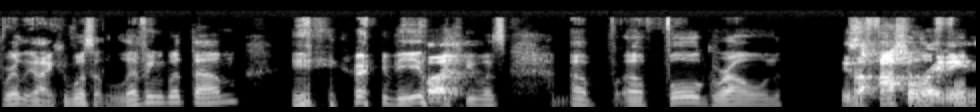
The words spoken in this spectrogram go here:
really like he wasn't living with them you know I mean? like he was a, a full-grown He's an operating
